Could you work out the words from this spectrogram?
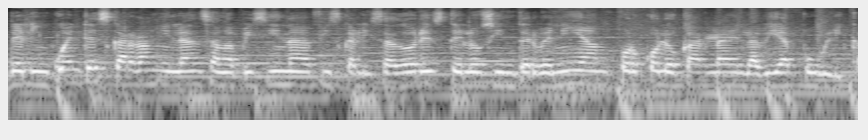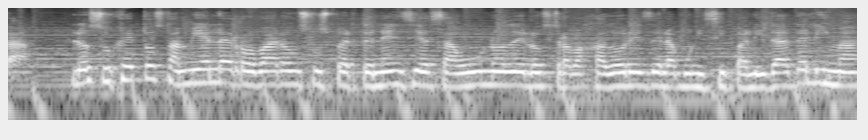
Delincuentes cargan y lanzan a piscina a fiscalizadores que los intervenían por colocarla en la vía pública. Los sujetos también le robaron sus pertenencias a uno de los trabajadores de la Municipalidad de Lima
